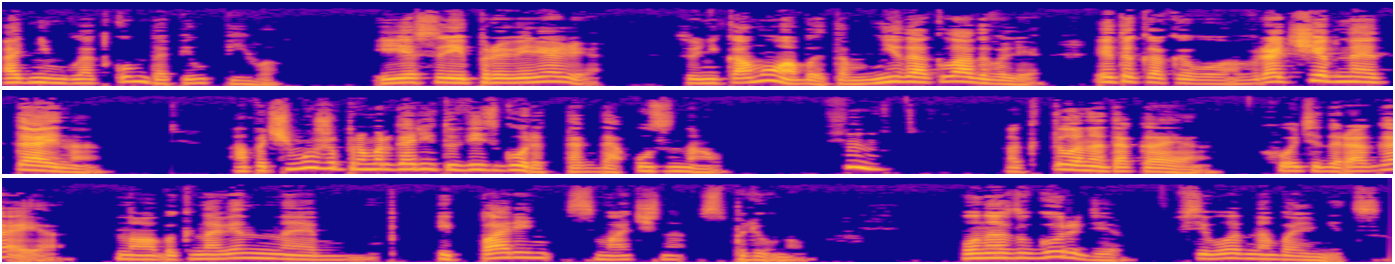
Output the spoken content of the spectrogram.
одним глотком допил пиво. Если и проверяли, то никому об этом не докладывали. Это как его, врачебная тайна. А почему же про Маргариту весь город тогда узнал? Хм, а кто она такая? Хоть и дорогая, но обыкновенная и парень смачно сплюнул. У нас в городе всего одна больница.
